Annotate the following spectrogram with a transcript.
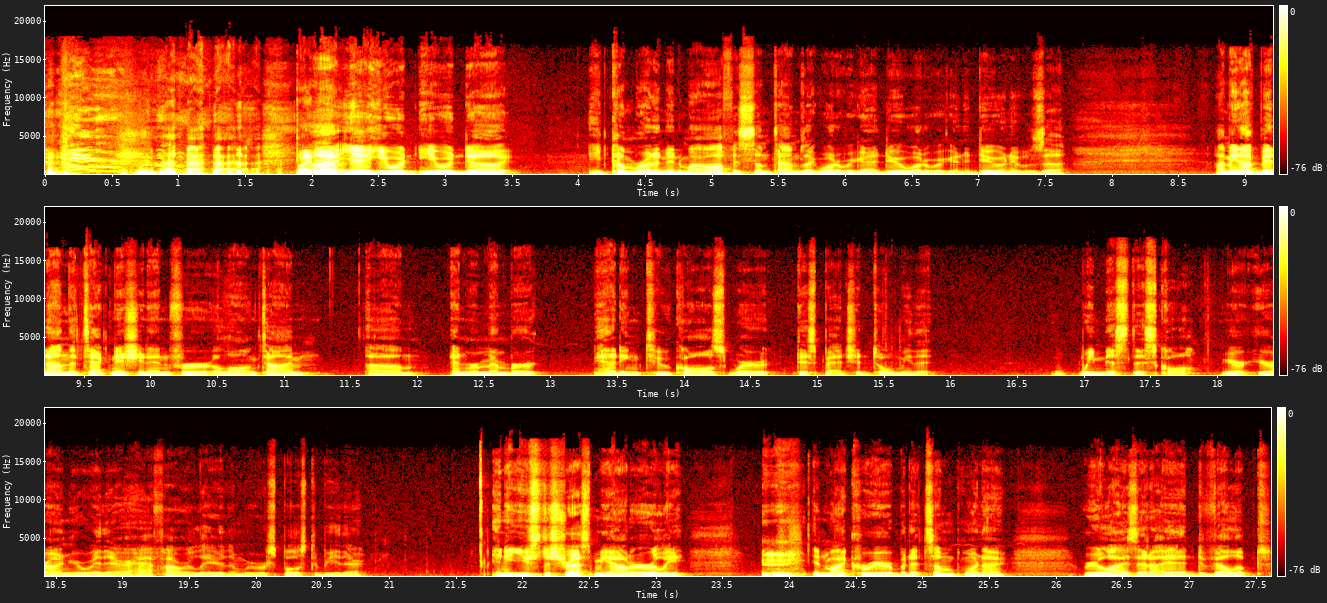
but Uh, yeah, he would he would uh, he'd come running into my office sometimes like, "What are we gonna do? What are we gonna do?" And it was a, uh, I mean, I've been on the technician end for a long time, um, and remember heading two calls where dispatch had told me that we missed this call. You're you're on your way there a half hour later than we were supposed to be there, and it used to stress me out early in my career, but at some point I realized that I had developed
